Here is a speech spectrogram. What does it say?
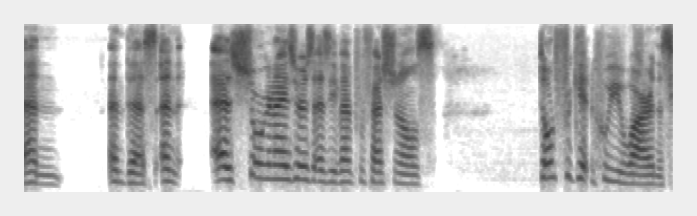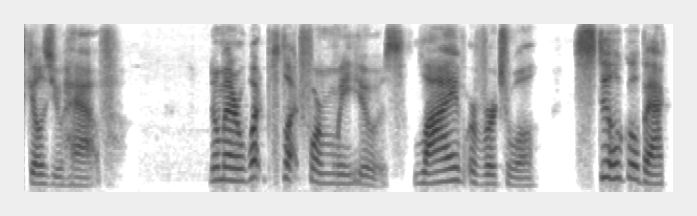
and and this. And as show organizers, as event professionals, don't forget who you are and the skills you have. No matter what platform we use, live or virtual, still go back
